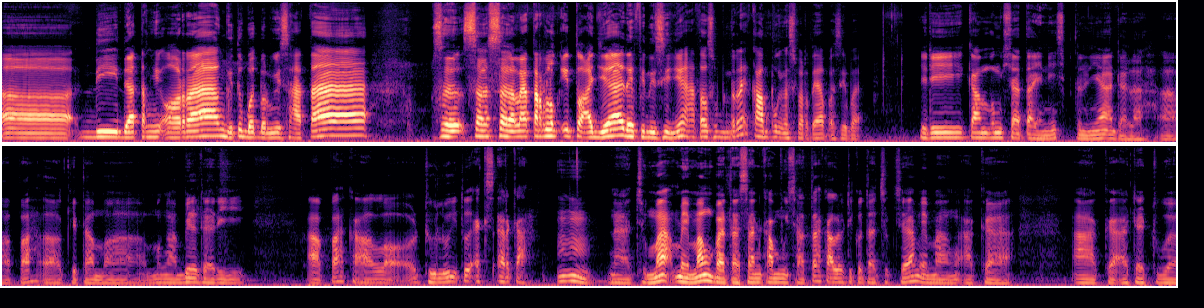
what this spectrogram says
uh, didatangi orang gitu buat berwisata se, se, se letter look itu aja definisinya atau sebenarnya kampung yang seperti apa sih pak? Jadi kampung wisata ini sebenarnya adalah uh, apa uh, kita me mengambil dari apa kalau dulu itu XRK. Mm -hmm. Nah cuma memang batasan kampung wisata kalau di kota Jogja memang agak agak ada dua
